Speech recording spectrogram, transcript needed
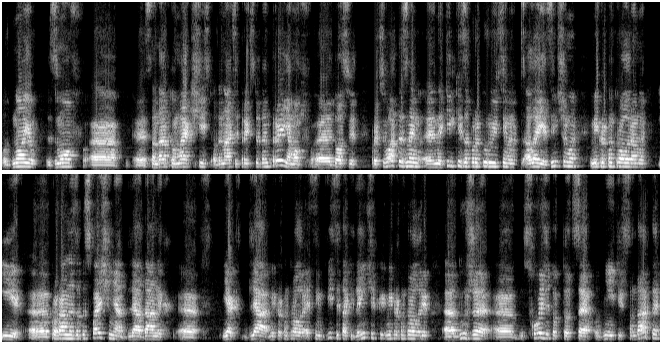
одною з мов е, е, стандарту MEC 6.11.31.3. Я мав е, досвід працювати з ним е, не тільки з апаратурою Siemens, але й з іншими мікроконтролерами. І е, програмне забезпечення для даних, е, як для мікроконтролера S7200, так і для інших мікроконтролерів, е, дуже е, схожі, тобто це одні і ті ж стандарти.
